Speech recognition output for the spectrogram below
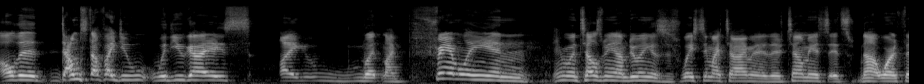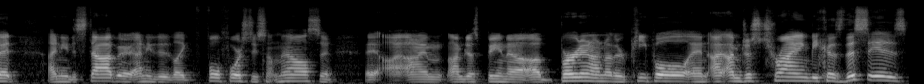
all the dumb stuff I do with you guys, like, what my family and everyone tells me I'm doing is just wasting my time. And they're telling me it's, it's not worth it. I need to stop. I need to, like, full force do something else. And, I, am I'm, I'm just being a, a, burden on other people, and I, I'm just trying because this is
